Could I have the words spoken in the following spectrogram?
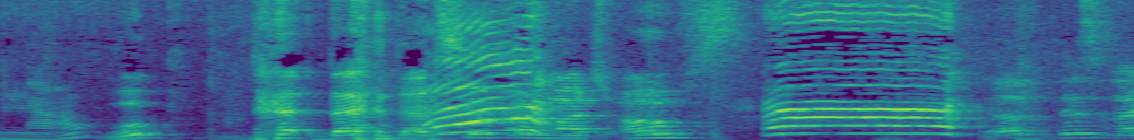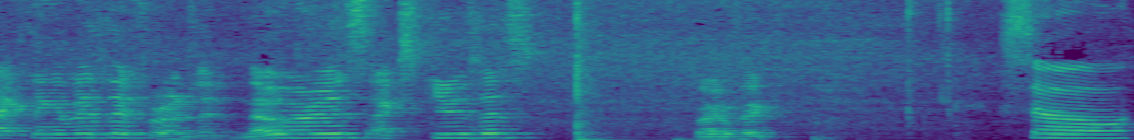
Now. Whoop. that, that, that's super much. Oops. Ah! Yep, this is acting a bit differently. No worries, excuses. Perfect. So,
